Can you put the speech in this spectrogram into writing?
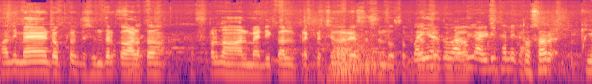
ਹਾਂਜੀ ਮੈਂ ਡਾਕਟਰ ਜਸਵਿੰਦਰ ਕਾਲਕਾ ਪ੍ਰਧਾਨ ਮੈਡੀਕਲ ਪ੍ਰੈਕਟੀਸ਼ਨਰ ਐਸੋਸੀਏਸ਼ਨ 295 ਪੰਜਾਬ। ਤਾਂ ਸਰ ਕੀ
